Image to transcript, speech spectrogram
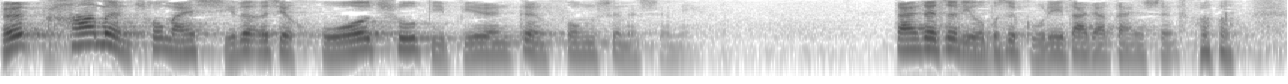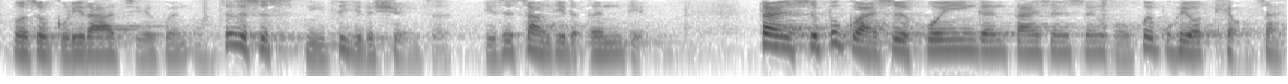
而他们充满喜乐，而且活出比别人更丰盛的生命。当然，在这里我不是鼓励大家单身，或者说鼓励大家结婚啊，这个是你自己的选择，也是上帝的恩典。但是，不管是婚姻跟单身生活，会不会有挑战？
